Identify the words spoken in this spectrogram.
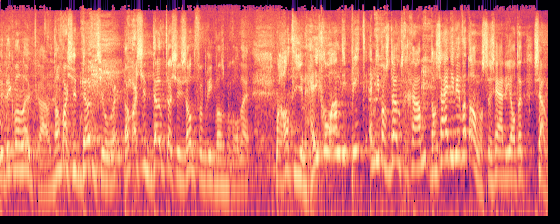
Vind ik wel leuk trouwens. Dan was je dood, jongen. Dan was je dood als je zandfabriek was begonnen. Maar had hij een hekel aan die Piet en die was dood gegaan... dan zei hij weer wat anders. Dan zei hij altijd... Zo,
